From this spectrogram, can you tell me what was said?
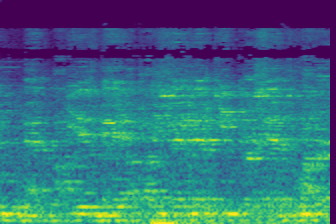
you. that is there, 50%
